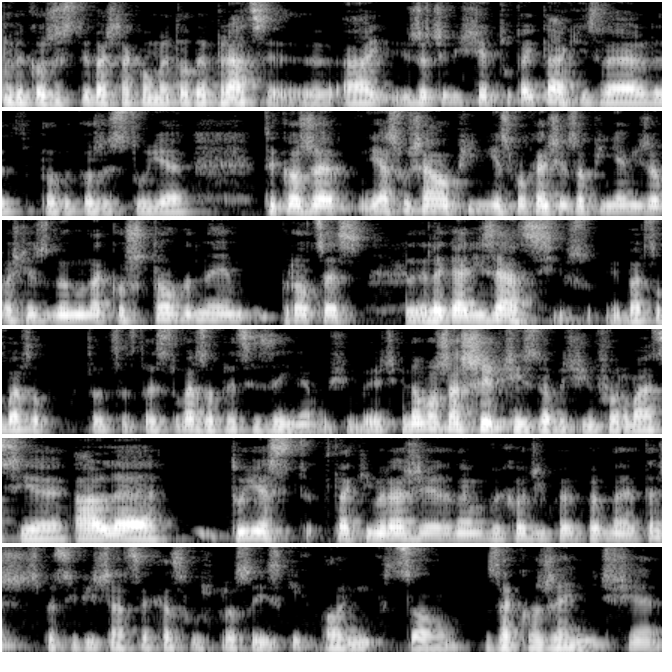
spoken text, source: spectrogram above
wykorzystywać taką metodę pracy. A rzeczywiście tutaj tak, Izrael to wykorzystuje. Tylko, że ja słyszałem opinie, spotkałem się z opiniami, że właśnie ze względu na kosztowny proces legalizacji, bardzo, bardzo, to, to jest bardzo precyzyjne musi być. No można szybciej zdobyć informacje, ale tu jest w takim razie nam wychodzi pewna też specyficzna cecha służb rosyjskich. Oni chcą zakorzenić się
